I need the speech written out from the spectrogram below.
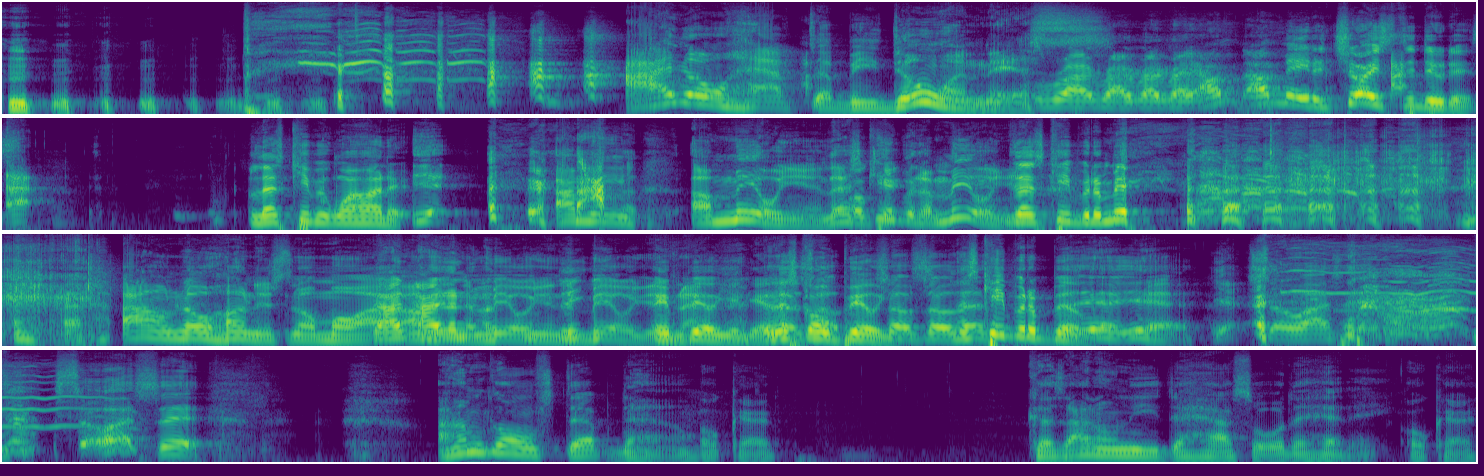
I don't have to be doing this. Right, right, right, right. I, I made a choice to do this. Let's keep it 100. Yeah, I mean, a million. Let's Okay. keep it a million. Let's keep it a million. I don't know hundreds no more. I, I- I'm I in the don't- million, the billion. in now. billion, yeah. Let's go billion. So, so Let's that- keep it a billion. Yeah, yeah. So I said, so I said, I'm gonna step down okay, because I don't need the hassle or the headache. okay.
